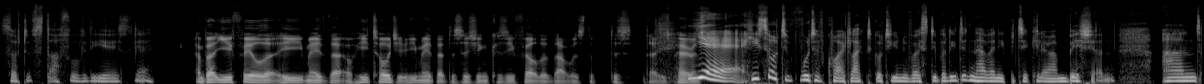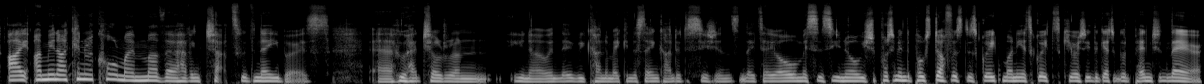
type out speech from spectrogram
sort of stuff over the years. Yeah. But you feel that he made that, or he told you he made that decision because he felt that that was the that his parents. Yeah, he sort of would have quite liked to go to university, but he didn't have any particular ambition. And I, I mean, I can recall my mother having chats with neighbours uh, who had children, you know, and they'd be kind of making the same kind of decisions. And they'd say, "Oh, Mrs., you know, you should put him in the post office. There's great money. It's great security. They get a good pension there."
